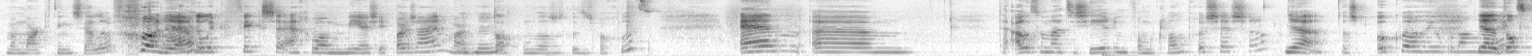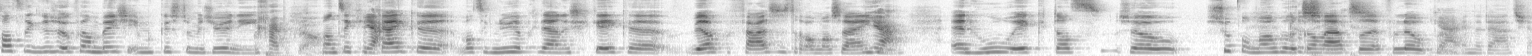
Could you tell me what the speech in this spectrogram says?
mijn marketing zelf. Gewoon Ja. eigenlijk fixen en gewoon meer zichtbaar zijn. Maar Mhm. dat komt als het goed is wel goed. En ehm, de automatisering van mijn klantprocessen. Ja. Dat is ook wel heel belangrijk. ja, dat vat ik dus ook wel een beetje in mijn customer journey. begrijp ik wel. Want ik ga Ja. kijken, wat ik nu heb gedaan, is gekeken welke fases er allemaal zijn. ja, En hoe ik dat zo soepel mogelijk kan laten verlopen. ja, inderdaad, ja.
